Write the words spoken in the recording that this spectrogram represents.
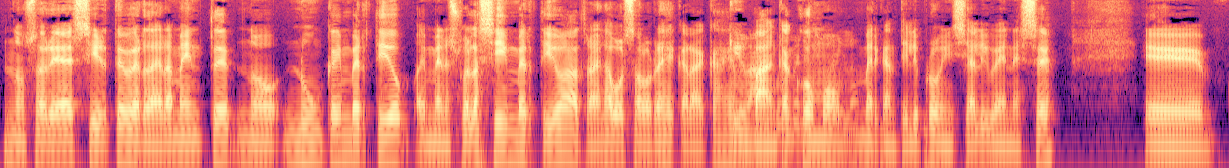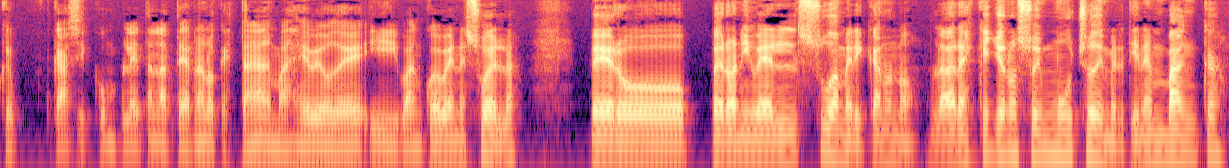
No sabría decirte verdaderamente, no, nunca he invertido, en Venezuela sí he invertido a través de la Bolsa de Valores de Caracas en banca como Mercantil y Provincial y BNC. Eh, que casi completan la terna lo que están, además de BOD y Banco de Venezuela. Pero, pero a nivel sudamericano no. La verdad es que yo no soy mucho de invertir en banca.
